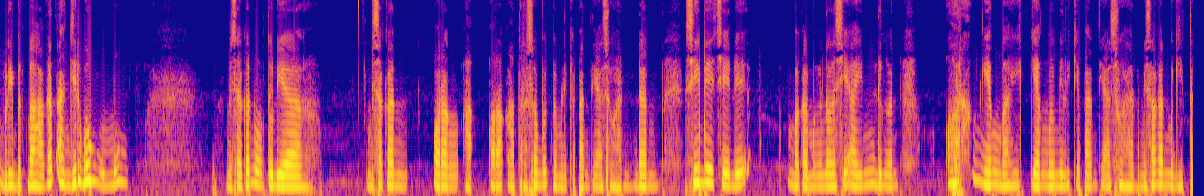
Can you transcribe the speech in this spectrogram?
belibet banget anjir gue ngomong. Misalkan waktu dia misalkan orang A orang A tersebut memiliki panti asuhan dan si B C D bakal mengenal si A ini dengan orang yang baik yang memiliki panti asuhan misalkan begitu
